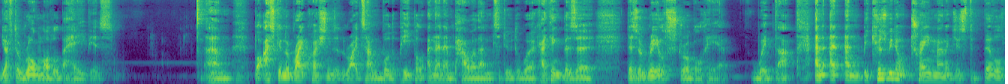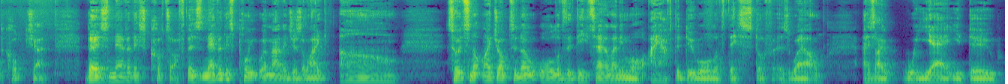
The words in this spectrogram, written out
You have to role model behaviors. Um, but asking the right questions at the right time of other people and then empower them to do the work. I think there's a there's a real struggle here with that. And and, and because we don't train managers to build culture, there's never this cut off. There's never this point where managers are like, oh, so it's not my job to know all of the detail anymore. I have to do all of this stuff as well. As I, well, yeah, you do.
